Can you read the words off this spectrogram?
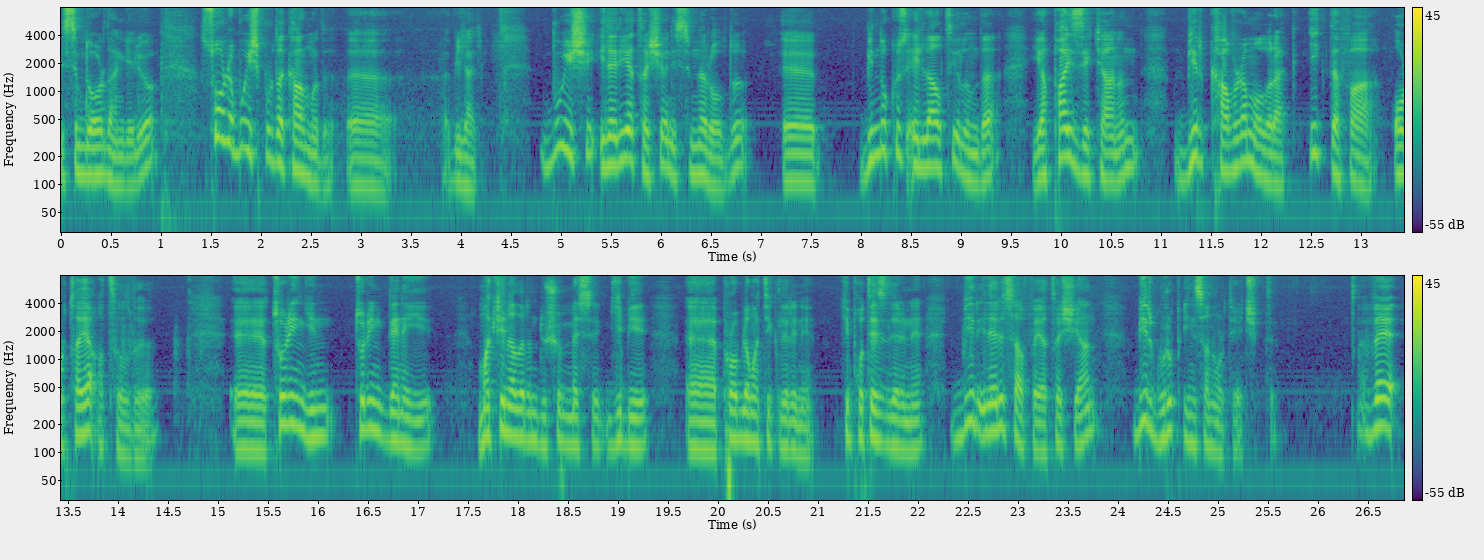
isim de oradan geliyor. Sonra bu iş burada kalmadı e, Bilal. Bu işi ileriye taşıyan isimler oldu. E, 1956 yılında yapay zekanın bir kavram olarak ilk defa ortaya atıldığı e, Turing'in Turing deneyi, makinelerin düşünmesi gibi e, problematiklerini, hipotezlerini bir ileri safhaya taşıyan bir grup insan ortaya çıktı. Ve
